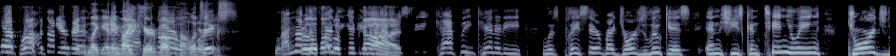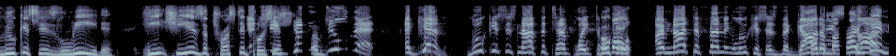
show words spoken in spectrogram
war profiteering. like anybody my cared about Star Wars. politics? I'm not the love defending of any of that. I'm just saying Kathleen Kennedy was placed there by George Lucas, and she's continuing George Lucas's lead. He, she is a trusted And person. she shouldn't of- do that. Again, Lucas is not the template to Okay. follow. I'm not defending Lucas as the god Okay, among so I gods. win,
